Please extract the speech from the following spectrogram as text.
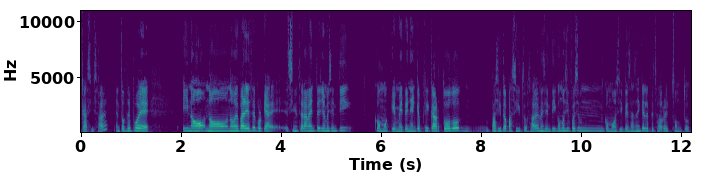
casi, ¿sabes? Entonces, pues, y no, no, no me parece porque, sinceramente, yo me sentí como que me tenían que explicar todo pasito a pasito, ¿sabes? Me sentí como si fuese un, como si pensasen que el espectador es tonto.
